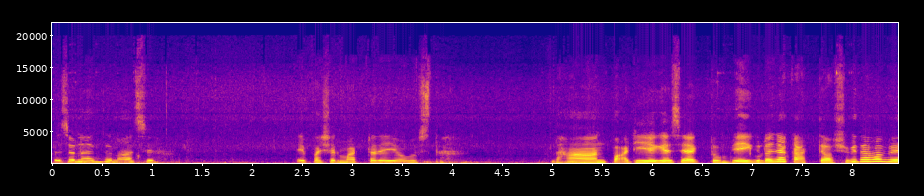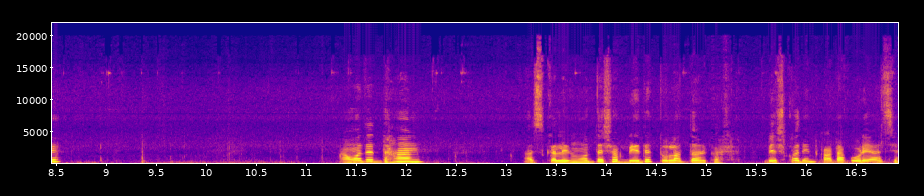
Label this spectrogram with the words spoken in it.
পেছনে একজন আছে। এ পাশের মাঠটার এই অবস্থা। ধান পাটিয়ে গেছে একদম। এইগুলো যা কাটতে অসুবিধা হবে। আমাদের ধান আজকালের মধ্যে সব বেঁধে তোলার দরকার। বেশ কদিন কাটা পড়ে আছে।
